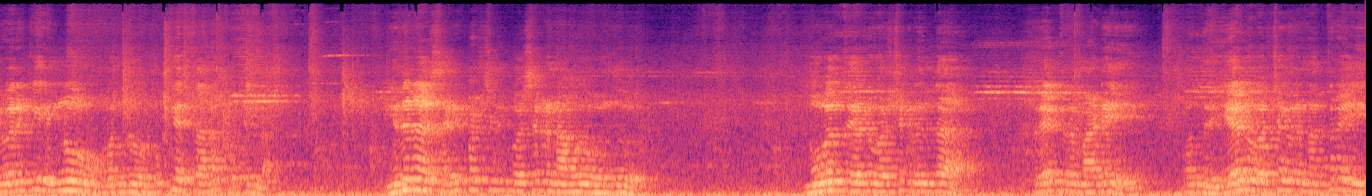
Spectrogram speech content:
ಇವರಿಗೆ ಇನ್ನೂ ಒಂದು ಮುಖ್ಯ ಸ್ಥಾನ ಕೊಟ್ಟಿಲ್ಲ. ಇದನ್ನು ಸರಿಪಡಿಸಲಿಕ್ಕೋಸ್ಕರ ನಾವು ಒಂದು ಮೂವತ್ತೆರಡು ವರ್ಷಗಳಿಂದ ಪ್ರಯತ್ನ ಮಾಡಿ ಒಂದು ಏಳು ವರ್ಷಗಳ ನಂತರ ಈ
